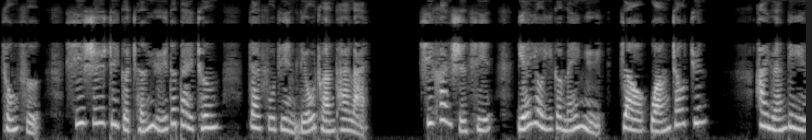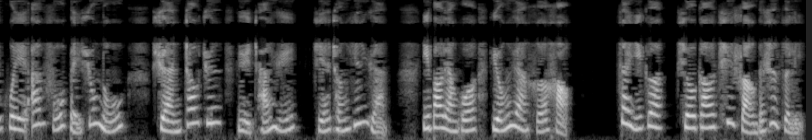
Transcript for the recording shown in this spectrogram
从此西施这个沉鱼的代称在附近流传开来。西汉时期也有一个美女叫王昭君，汉元帝为安抚北匈奴，选昭君与单于结成姻缘，以保两国永远和好。在一个秋高气爽的日子里，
